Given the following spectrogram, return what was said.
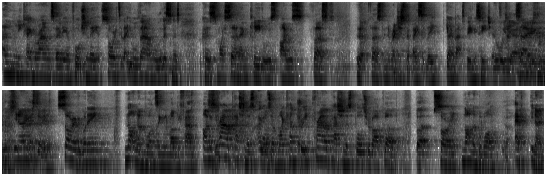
only came around, Tony. Unfortunately, I'm sorry to let you all down, all the listeners, because my surname Cleaver was I was first. First in the register, basically going back to being a teacher. You always, yeah. So you always do this. you know, Let's do it. sorry everybody. not number one's England rugby fan. I'm a proud, passionate supporter of my country, proud, passionate supporter of our club. But sorry, not number one. Ev- you know,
